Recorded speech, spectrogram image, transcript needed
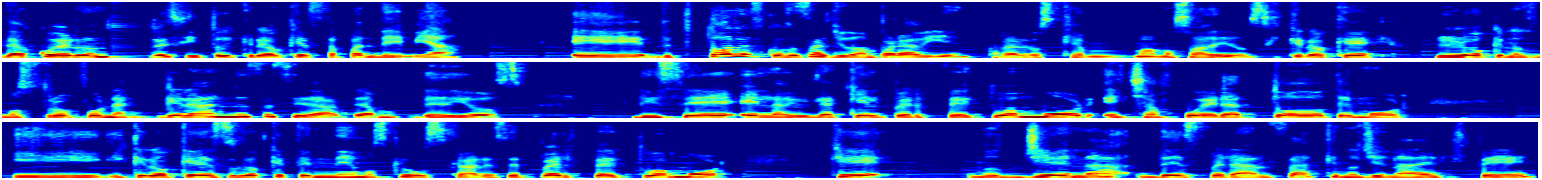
de acuerdo, Andresito, y creo que esta pandemia, eh, de todas las cosas ayudan para bien, para los que amamos a Dios. Y creo que lo que nos mostró fue una gran necesidad de, Dios. Dice en la Biblia que el perfecto amor echa fuera todo temor. Y, y creo que eso es lo que tenemos que buscar, ese perfecto amor que nos llena de esperanza, que nos llena de fe,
